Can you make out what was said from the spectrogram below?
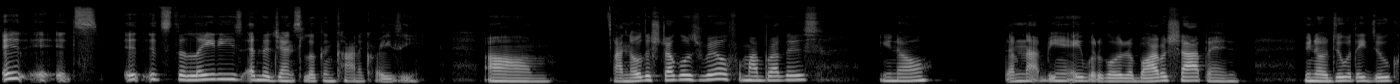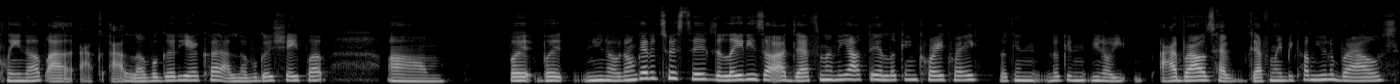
it, it it's it, it's the ladies and the gents looking kind of crazy. Um, I know the struggle is real for my brothers. You know, them not being able to go to the barbershop and you know do what they do, clean up. I I, I love a good haircut. I love a good shape up. Um, but but you know, don't get it twisted. The ladies are definitely out there looking cray cray, looking looking. You know, eyebrows have definitely become unibrows,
